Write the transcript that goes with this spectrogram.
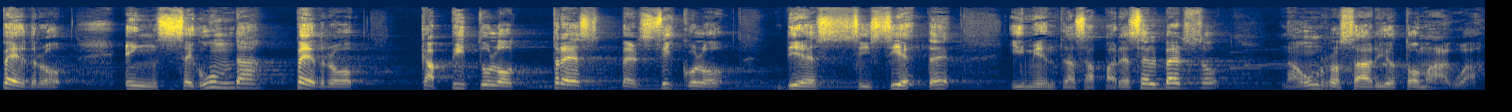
Pedro en segunda Pedro capítulo 3 versículo 17 y mientras aparece el verso, da un rosario toma agua.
